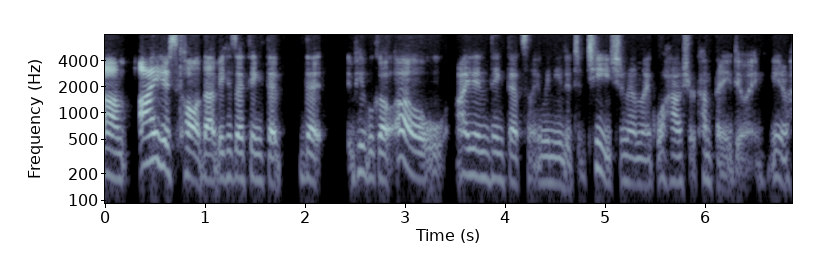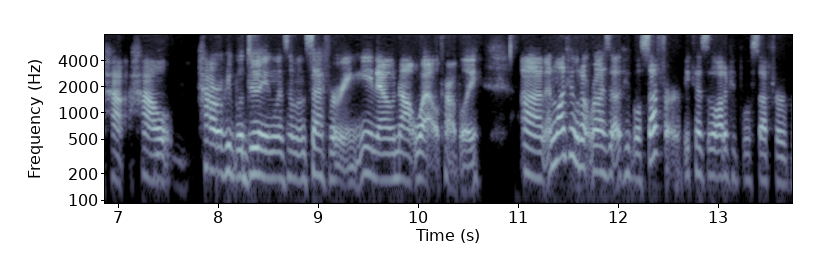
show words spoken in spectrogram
Um, I just call it that because I think that that people go, oh, I didn't think that's something we needed to teach, and I'm like, well, how's your company doing? You know, how how Mhm. how are people doing when someone's suffering? You know, not well, probably. Um, and a lot of people don't realize that other people suffer because a lot of people suffer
